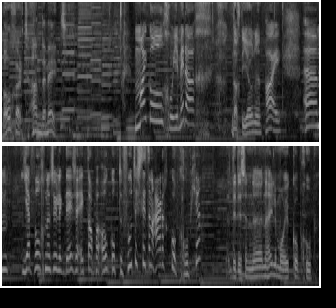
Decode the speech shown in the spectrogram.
Bogert aan de meet. Michael, goedemiddag. Dag Dione. Hoi. Ehm, jij volgt natuurlijk deze etappe ook op de voet. Is dit een aardig kopgroepje? Dit is een, eh, een hele mooie kopgroep.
